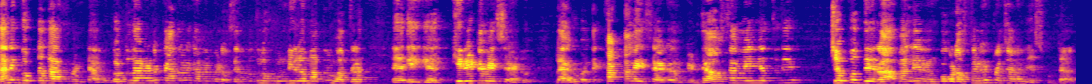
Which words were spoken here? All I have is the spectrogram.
దానికి గుప్త దానం అంటారు. గుప్త దానం అంటే పేదవాడికి అన్నం పెట్టారు తిరుపతిలో హుండీలో మాత్రం వజ్ర అది కిరీటం వేశాడు లేకపోతే కట్టలు వేసాడు అంటాడు. దేవస్థానం ఏం చేస్తుంది చెప్పుద్ది రా మళ్ళీ ఇంకొకటి వస్తాడని ప్రచారం చేసుకుంటారు.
